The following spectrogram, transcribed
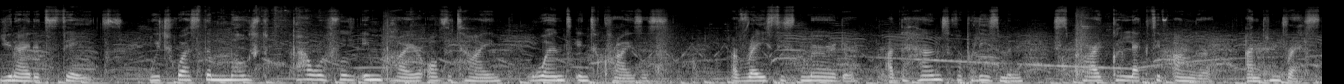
United States, which was the most powerful empire of the time, went into crisis. A racist murder at the hands of a policeman sparked collective anger and unrest.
